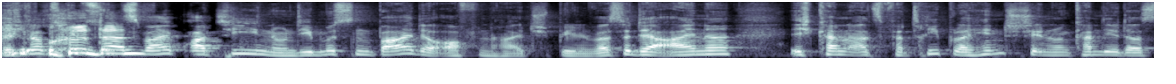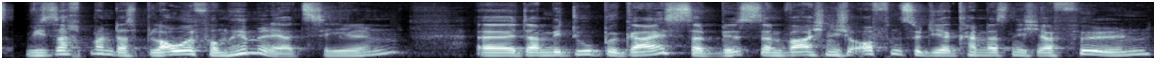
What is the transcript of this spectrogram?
Ich glaube, es gibt dann- zwei Partien und die müssen beide Offenheit spielen. Weißt du, der eine, ich kann als Vertriebler hinstehen und kann dir das, wie sagt man, das Blaue vom Himmel erzählen, äh, damit du begeistert bist. Dann war ich nicht offen zu dir, kann das nicht erfüllen.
